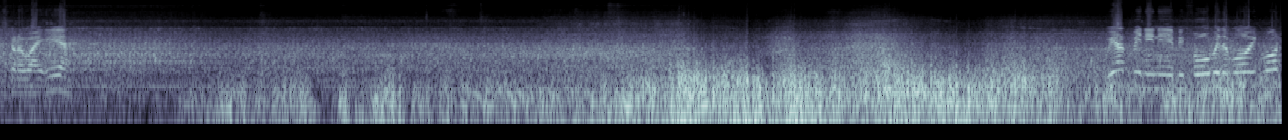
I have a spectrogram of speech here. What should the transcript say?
just gonna wait here. We have been in here before with a wide one.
